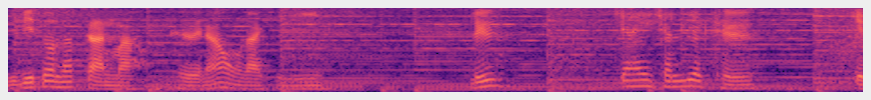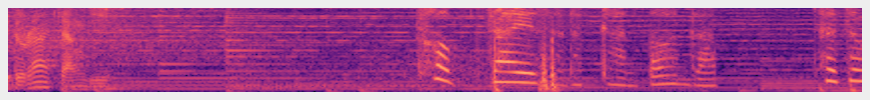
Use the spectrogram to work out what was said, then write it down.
ยินดีต้อนรับการมาของเธอนะองค์ราชินี หรือจะให้ฉันเรียกเธอ เกโดราจังดี ขอบใจสำหรับการต้อนรับ ถ้าเจ้า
